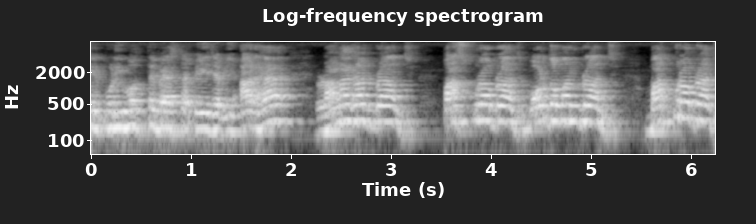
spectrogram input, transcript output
এর পরিবর্তে ব্যাচটা পেয়ে যাবি। আর হ্যাঁ Ranaghat branch Panskura branch Bardhaman branch Bankura branch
